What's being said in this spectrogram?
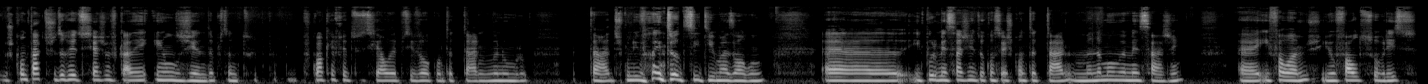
os contactos de redes sociais vão ficar em, em legenda, portanto, por qualquer rede social é possível contactar-me, o meu número está disponível em todo sítio, mais algum. Uh, e por mensagem tu consegues contactar, manda-me uma mensagem uh, e falamos, e eu falo sobre isso,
